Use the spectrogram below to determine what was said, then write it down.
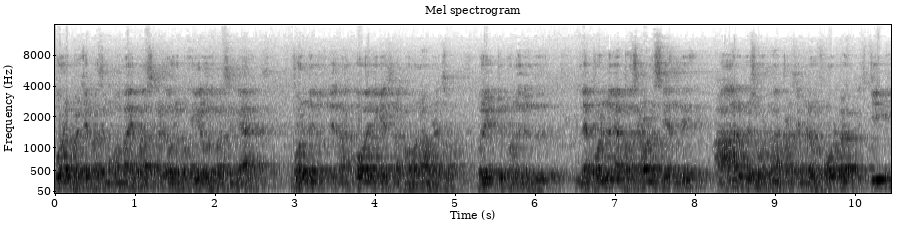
கூட படித்த பசங்க மூணாயிரம் பசங்கள் ஒரு இருபது பசங்க. பொண்ணு வந்து நான் கோ எஜுகேஷன் அப்போ ஒன்றா படித்தோம் ஒரு எட்டு பொண்ணுங்க இருந்தது. இந்த பொண்ணுங்க பசங்களோட சேர்ந்து ஆறு வருஷம் ஒன்றா படித்தவங்களோட ஃபோட்டோ டிவி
